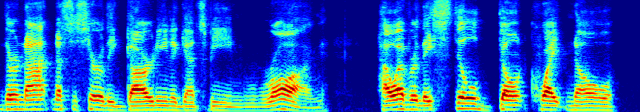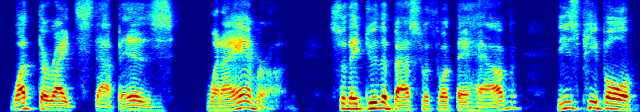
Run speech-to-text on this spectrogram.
they're not necessarily guarding against being wrong. However, they still don't quite know what the right step is when I am wrong. So they do the best with what they have. These people,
